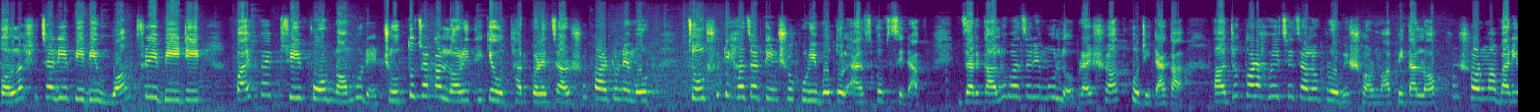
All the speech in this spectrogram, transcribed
তল্লাশি চালিয়ে PB one three BD five five three four নম্বরের চোদ্দ চাকার লরি থেকে উদ্ধার করে চারশো কার্টুনে মোট চৌষট্টি হাজার তিনশো কুড়ি বোতল অ্যাসকোপ সিরাপ, যার কালোবাজারে মূল্য প্রায় সাত কোটি টাকা। আটক করা হয়েছে চালক রবি শর্মা, পিতা লক্ষণ শর্মা, বাড়ি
